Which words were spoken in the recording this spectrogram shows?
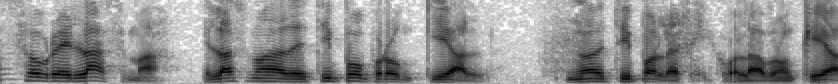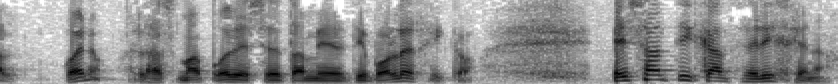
sobre el asma, el asma de tipo bronquial, no de tipo alérgico, la bronquial. Bueno, el asma puede ser también de tipo alérgico. Es anticancerígena.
